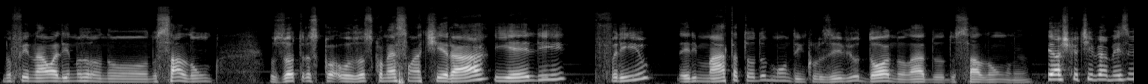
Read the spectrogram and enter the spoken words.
no final ali no, no, no salão. Os outros, os outros começam a atirar e ele, frio, ele mata todo mundo, inclusive o dono lá do, do salão, né? Eu acho que eu tive a mesma,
